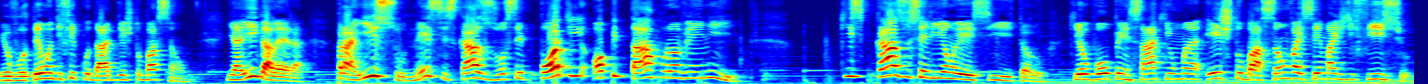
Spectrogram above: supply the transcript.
Eu vou ter uma dificuldade de estubação. E aí, galera, para isso, nesses casos, você pode optar por uma VNI. Que casos seriam esse, Ítalo? Que eu vou pensar que uma extubação vai ser mais difícil.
